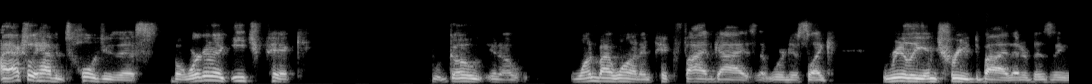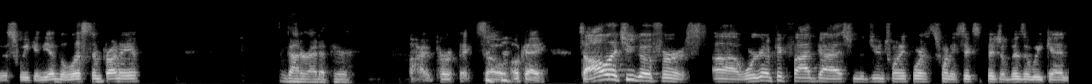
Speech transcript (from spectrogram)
I actually haven't told you this, but we're going to each pick, go, you know, one by one and pick five guys that we're just like really intrigued by that are visiting this weekend? You have the list in front of you? got it right up here. All right, perfect. So, okay. So I'll let you go first. Uh, we're going to pick five guys from the June 24th to 26th official visit weekend.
